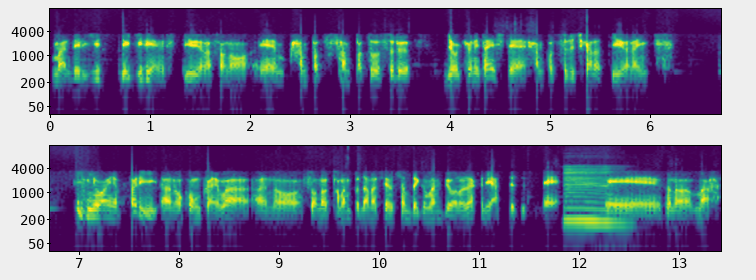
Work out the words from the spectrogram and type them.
まあ、レジレジリエンスっていうようなその、えー、反発、反発をする状況に対して反発する力っていうような意味はやっぱりあの今回はあのそのトランプ7300万票の中にあってですね、えー、そのまあ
